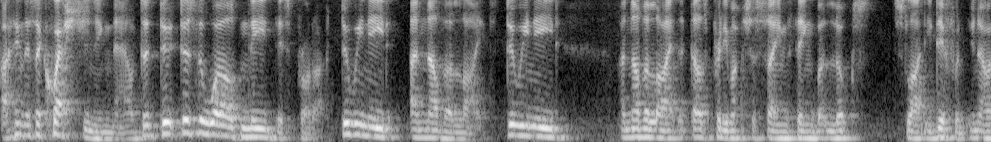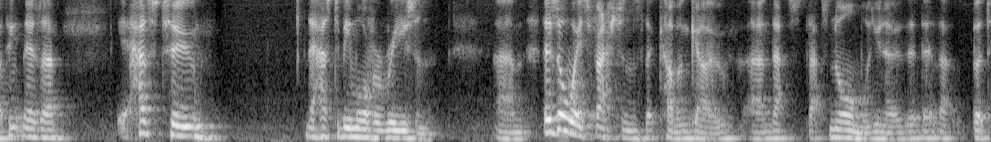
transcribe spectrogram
I think there's a questioning now. Do, do, does the world need this product? Do we need another light? Do we need another light that does pretty much the same thing but looks slightly different? You know, I think there's a, it has to, there has to be more of a reason. Um, there's always fashions that come and go, and that's that's normal, you know. That, that, that, but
